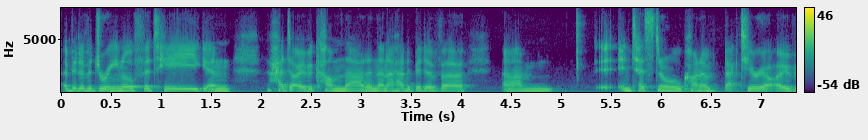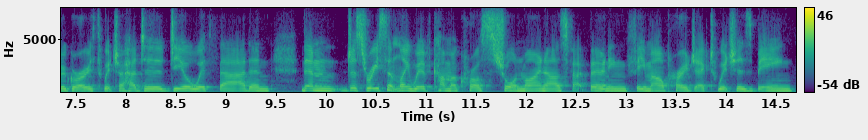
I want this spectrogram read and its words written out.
a bit of adrenal fatigue and had to overcome that. And then I had a bit of a um, intestinal kind of bacteria overgrowth, which I had to deal with that. And then just recently, we've come across Shawn Mynar's Fat Burning Female Project, which is being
